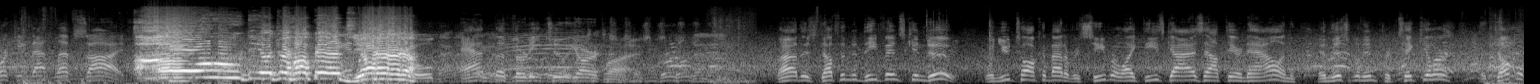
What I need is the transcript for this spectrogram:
Working that left side. Oh, DeAndre Hopkins, yeah! At the 32-yard line. Well, there's nothing the defense can do. When you talk about a receiver like these guys out there now, and, and this one in particular, the double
